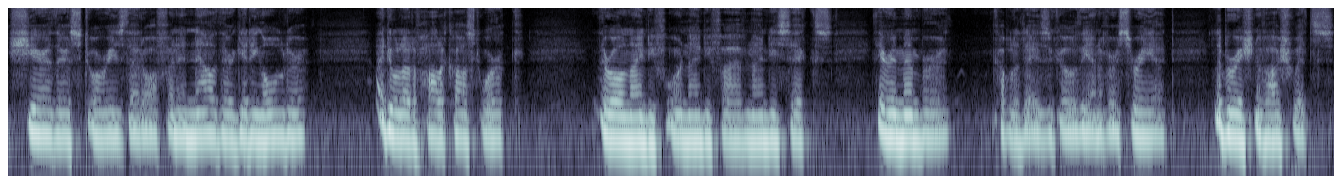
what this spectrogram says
share their stories that often and now they're getting older? I do a lot of Holocaust work. They're all 94, 95, 96. They remember a couple of days ago the anniversary of liberation of Auschwitz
